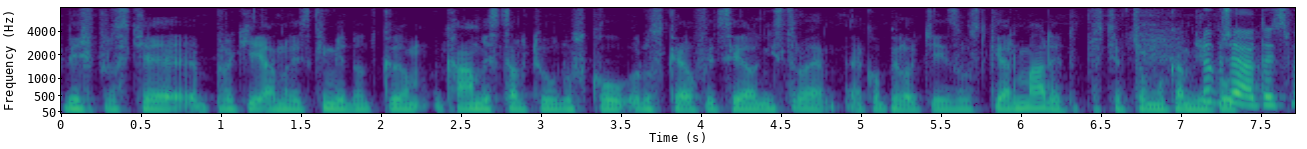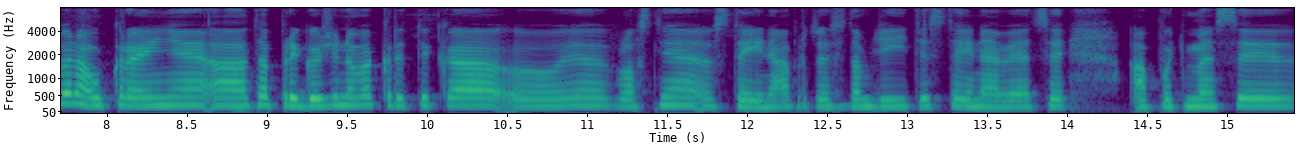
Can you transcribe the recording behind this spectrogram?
když prostě proti americkým jednotkám vystartují ruskou, ruské oficiální stroje, jako piloti z ruské armády. To prostě v tom okamžiku... Dobře, a teď jsme na Ukrajině a ta Prigožinova kritika je vlastně stejná, protože se tam dějí ty stejné věci a pojďme si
